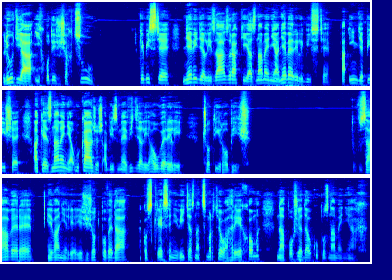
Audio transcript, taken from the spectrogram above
Ľudia ich od Ježiša chcú. Keby ste nevideli zázraky a znamenia, neverili by ste. A inde píše, aké znamenia ukážeš, aby sme videli a uverili, čo ty robíš. Tu v závere Evanielie Ježiš odpovedá, ako skriesenie víťaz nad smrťou a hriechom na požiadavku po znameniach.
